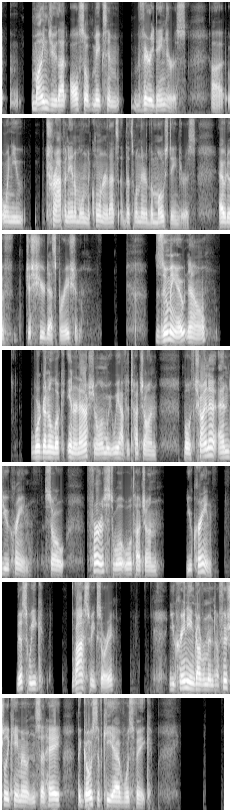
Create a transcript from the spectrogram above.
mind you that also makes him very dangerous. Uh, when you trap an animal in the corner, that's that's when they're the most dangerous, out of just sheer desperation. Zooming out now, we're going to look international, and we, we have to touch on both China and Ukraine. So first, we'll we'll touch on Ukraine. This week, last week, sorry, Ukrainian government officially came out and said, "Hey, the ghost of Kiev was fake."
